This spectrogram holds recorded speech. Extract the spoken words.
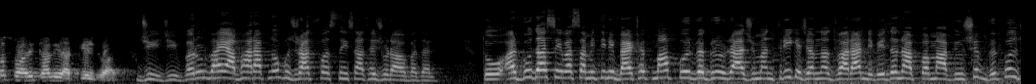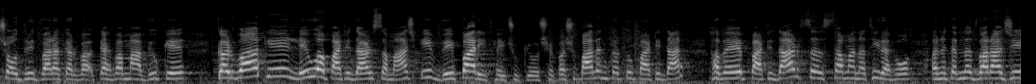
બસ મારી ખાલી આટલી જ વાત. જી જી. વરુણભાઈ, આભાર આપનો. ગુજરાત ફર્સ્ટની સાથે જોડાવા બદલ. તો અર્બુદા સેવા સમિતિની બેઠકમાં પૂર્વ ગૃહ રાજ્યમંત્રી કે જેમના દ્વારા નિવેદન આપવામાં આવ્યું છે, વિપુલ ચૌધરી દ્વારા કહેવામાં આવ્યું કે કડવા કે લેવા પાટીદાર સમાજ એ વેપારી થઈ ચૂક્યો છે. પશુપાલન કરતો પાટીદાર હવે પાટીદાર સંસ્થામાં નથી રહ્યો અને તેમના દ્વારા જે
